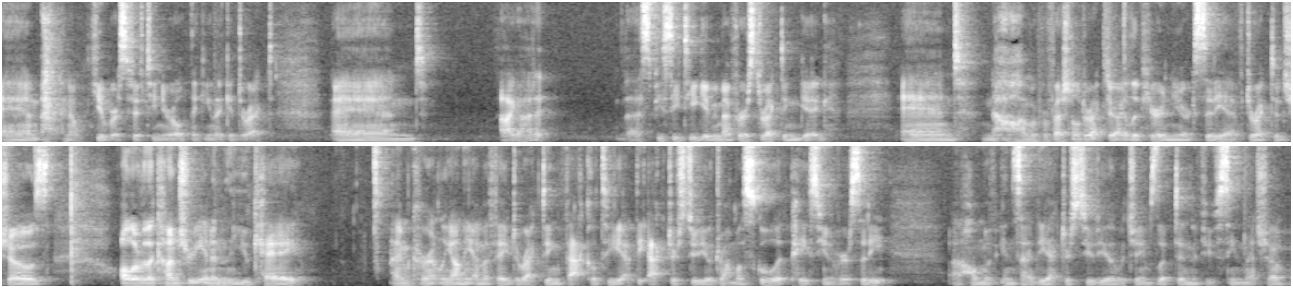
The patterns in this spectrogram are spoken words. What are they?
And you know, hubris, 15 year old thinking they could direct. And I got it. The SPCT gave me my first directing gig. And now I'm a professional director. I live here in New York City. I've directed shows all over the country and in the UK. I'm currently on the MFA directing faculty at the Actor Studio Drama School at Pace University, uh, home of Inside the Actor Studio with James Lipton, if you've seen that show.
